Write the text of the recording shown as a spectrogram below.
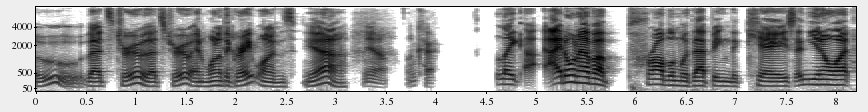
Ooh, that's true. That's true. And one of the great ones. Yeah. Yeah. Okay. Like, I- don't have a problem with that being the case. And you know what?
